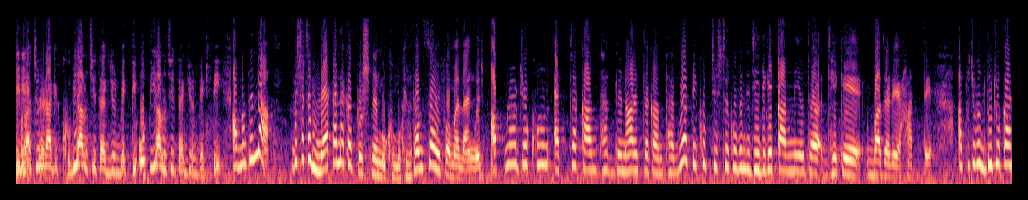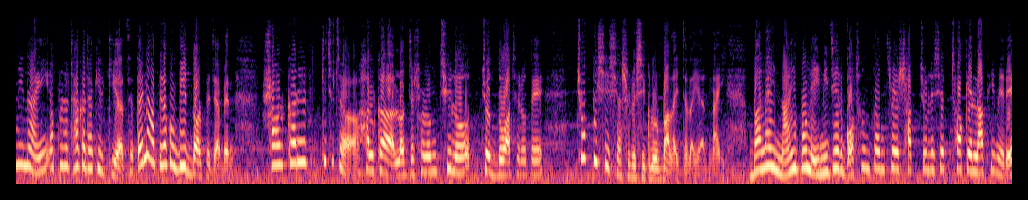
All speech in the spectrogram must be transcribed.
নির্বাচনের আগে খুবই আলোচিত একজন ব্যক্তি, অতি আলোচিত একজন ব্যক্তি। আমাদের না বেশ একটা ন্যাকা ন্যাকা প্রশ্নের মুখোমুখি হতে সরি ফর মাই ল্যাঙ্গুয়েজ আপনার যখন একটা কান থাকবে না, আরেকটা কান থাকবে, আপনি খুব চেষ্টা করবেন যে যেদিকে কান নিয়ে ওটা ঢেকে বাজারে হাঁটতে। আপনি যখন দুটো কানই নাই, আপনারা ঢাকাঢাকির কি আছে, তাই না? আপনি তখন বীর দর্পে যাবেন। সরকারের কিছুটা হালকা লজ্জা সরম ছিল চোদ্দ আঠেরোতে। চব্বিশে আসলে সেগুলোর বালাই টালাই আর নাই। বালাই নাই বলেই নিজের গঠনতন্ত্রের সাতচল্লিশের ঠকে লাথি মেরে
